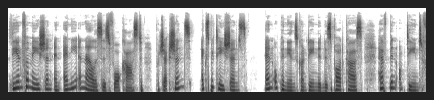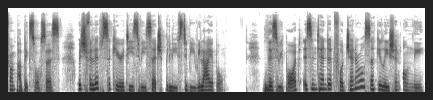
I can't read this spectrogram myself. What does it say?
The information and any analysis forecast, projections, expectations, and opinions contained in this podcast have been obtained from public sources, which Phillip Securities Research believes to be reliable. This report is intended for general circulation only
